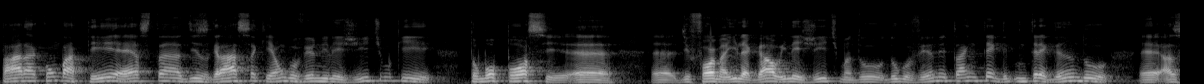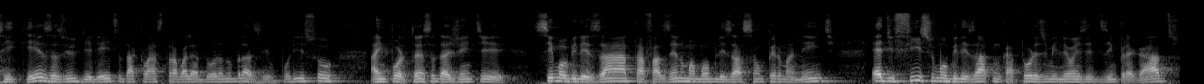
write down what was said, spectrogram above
para combater esta desgraça que é um governo ilegítimo que tomou posse é, é, de forma ilegal, ilegítima do, do governo e está entregando é, as riquezas e os direitos da classe trabalhadora no Brasil. Por isso, a importância da gente se mobilizar, está fazendo uma mobilização permanente. É difícil mobilizar com 14 milhões de desempregados,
